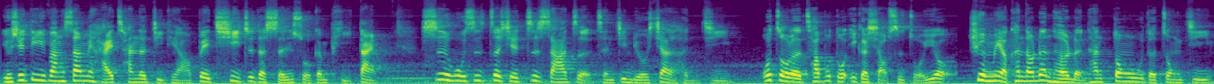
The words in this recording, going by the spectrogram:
有些地方上面还缠着几条被弃置的绳索跟皮带，似乎是这些自杀者曾经留下的痕迹。我走了差不多一个小时左右，却没有看到任何人和动物的踪迹。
